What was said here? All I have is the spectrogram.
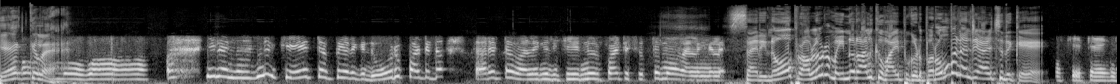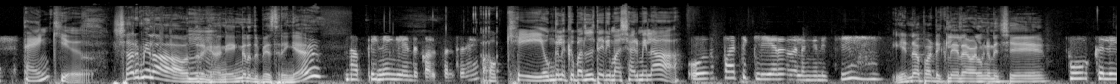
கேக்கல ஓவா. இல்ல நல்லா கேட்டப்ப எனக்கு இந்த ஒரு பாட்டு தான் கரெக்டா வழங்குனுச்சு இன்னொரு பாட்டு சுத்தமா வழங்கல. சரி நோ ப்ராப்ளம் நம்ம இன்னொரு ஆளுக்கு வாய்ப்பு கொடுப்போம். ரொம்ப நன்றி அழைச்சதுக்கு. Okay thanks thank you Sharmila வந்திருக்காங்க. எங்க இருந்து பேசுறீங்க? நான் பின்னைங்கள இருந்து கால் பண்றேன். ஓகே உங்களுக்கு பதில் தெரியுமா ஷர்மிளா? ஒரு பாட்டு கிளியரா விளங்குனுச்சு. என்ன பாட்டு கிளியரா வழங்குனுச்சு பூக்களே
